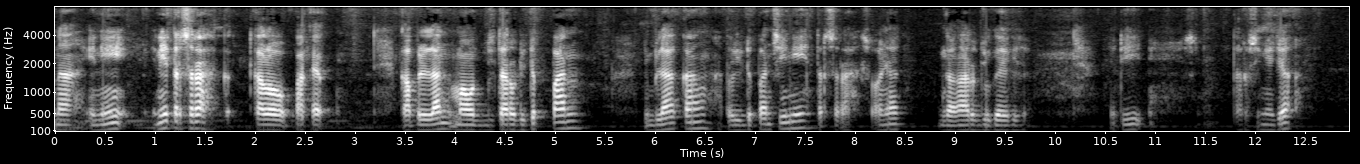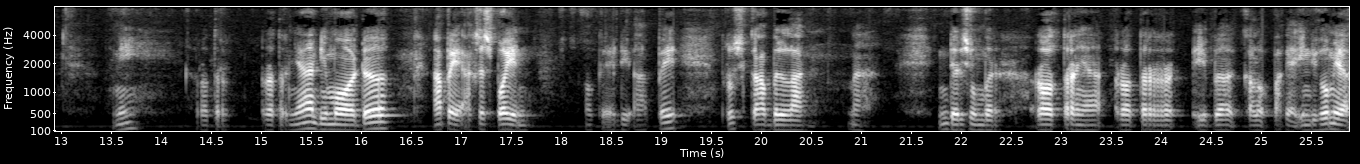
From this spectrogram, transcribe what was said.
nah ini ini terserah kalau pakai kabelan mau ditaruh di depan di belakang atau di depan sini terserah. Soalnya nggak ngaruh juga ya guys. Jadi taruh sini aja ini rotor rotornya di mode AP access point. Oke di AP terus kabelan. Nah ini dari sumber rotornya rotor iba kalau pakai IndiHome ya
